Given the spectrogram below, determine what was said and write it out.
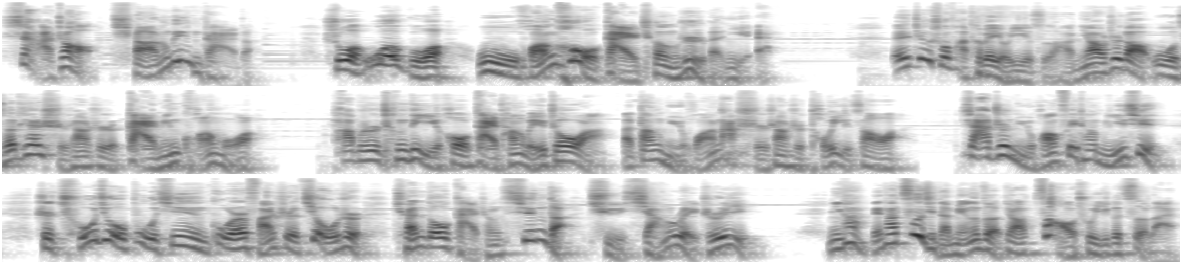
下诏强令改的，说倭国武皇后改称日本也。哎，这个说法特别有意思啊！你要知道，武则天史上是改名狂魔，她不是称帝以后改唐为周啊？啊，当女皇那史上是头一遭啊！加之女皇非常迷信，是除旧布新，故而凡是旧日全都改成新的，取祥瑞之意。你看，连她自己的名字都要造出一个字来，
